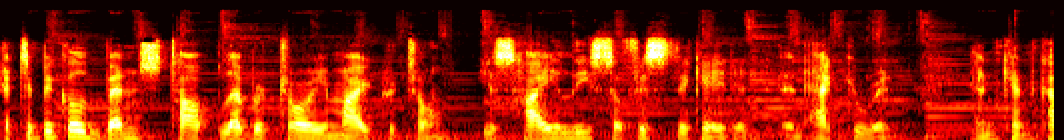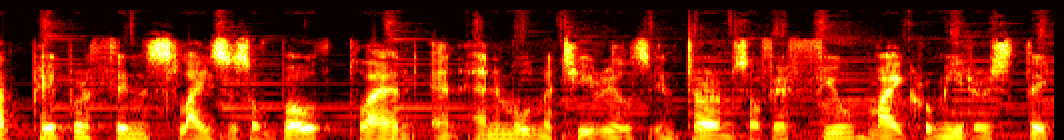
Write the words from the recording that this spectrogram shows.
A typical benchtop laboratory microtome is highly sophisticated and accurate and can cut paper-thin slices of both plant and animal materials in terms of a few micrometers thick.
